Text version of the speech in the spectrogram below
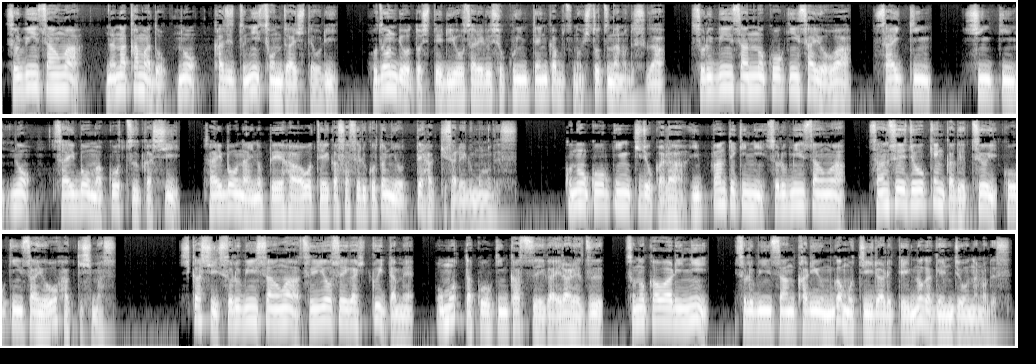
ソルビン酸は7カマドの果実に存在しており、保存料として利用される食品添加物の一つなのですが、ソルビン酸の抗菌作用は細菌、心筋の細胞膜を通過し、細胞内の pH を低下させることによって発揮されるものです。この抗菌基準から一般的にソルビン酸は酸性条件下で強い抗菌作用を発揮します。しかしソルビン酸は水溶性が低いため、思った抗菌活性が得られず、その代わりにソルビン酸カリウムが用いられているのが現状なのです。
